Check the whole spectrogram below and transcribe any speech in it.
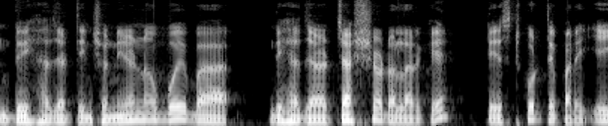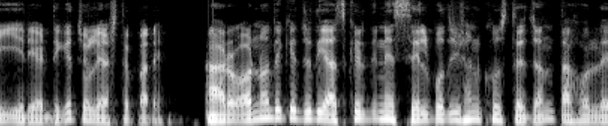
দুই হাজার তিনশো নিরানব্বই বা দুই হাজার চারশো ডলারকে টেস্ট করতে পারে। এই এরিয়ার দিকে চলে আসতে পারে। আর অন্যদিকে যদি আজকের দিনে সেল পজিশন খুঁজতে যান, তাহলে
